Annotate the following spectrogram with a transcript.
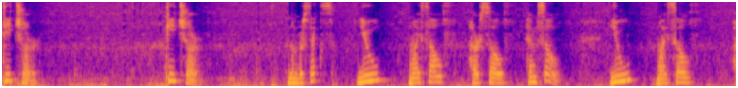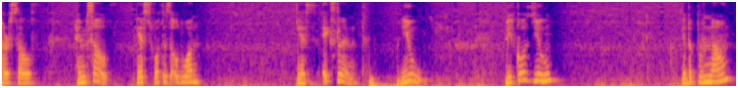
teacher. Teacher. Number six, you, myself, herself, himself. You, myself, herself, himself. Yes, what is the old one? Yes, excellent. You. Because you is a pronoun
